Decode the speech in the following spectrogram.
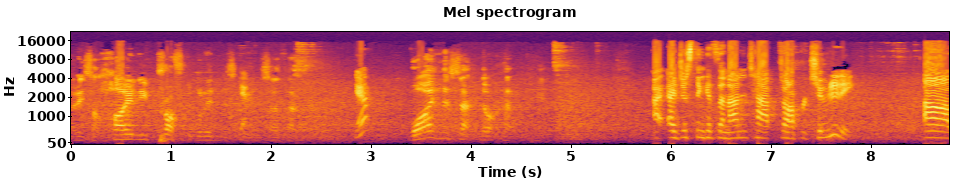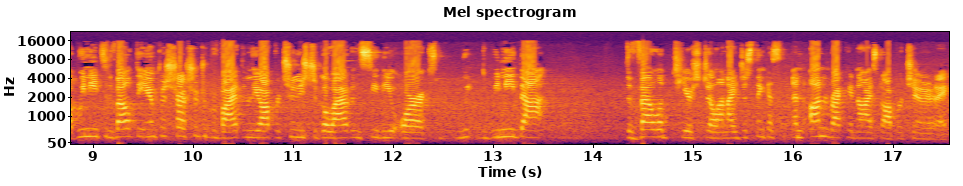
and it's a highly profitable industry Yeah. in South Africa. Yeah. Why has that not happened here? I, I just think it's an untapped opportunity. Uh, we need to develop the infrastructure to provide them the opportunities to go out and see the oryx. We, we need that developed here still, and I just think it's an unrecognized opportunity.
